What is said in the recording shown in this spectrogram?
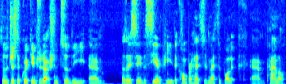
So just a quick introduction to the um, as I say the CMP, the Comprehensive Metabolic um, Panel.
